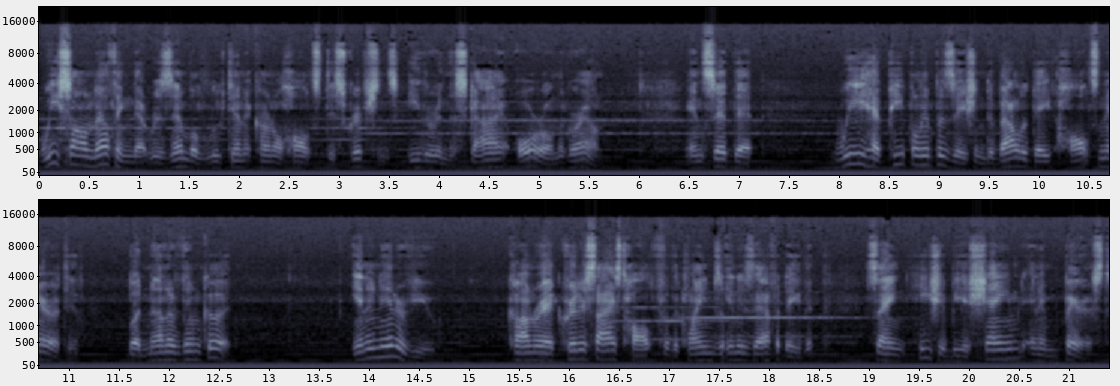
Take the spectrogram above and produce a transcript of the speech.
we saw nothing that resembled Lieutenant Colonel Halt's descriptions, either in the sky or on the ground, and said that we had people in position to validate Halt's narrative, but none of them could. In an interview, Conrad criticized Halt for the claims in his affidavit, saying he should be ashamed and embarrassed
